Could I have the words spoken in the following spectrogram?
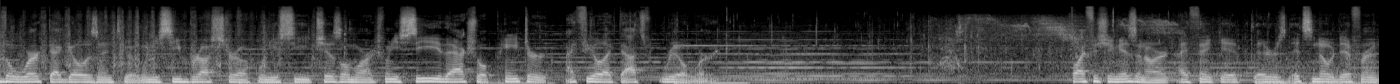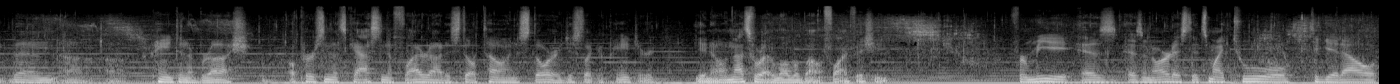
the work that goes into it. When you see brushstroke, when you see chisel marks, when you see the actual painter, I feel like that's real work. Fly fishing is an art. I think it there's it's no different than uh, paint and a brush. A person that's casting a fly rod is still telling a story, just like a painter, you know. And that's what I love about fly fishing. For me, as as an artist, it's my tool to get out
